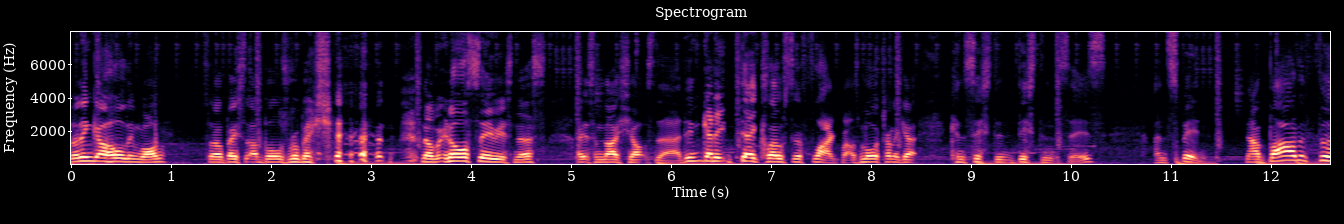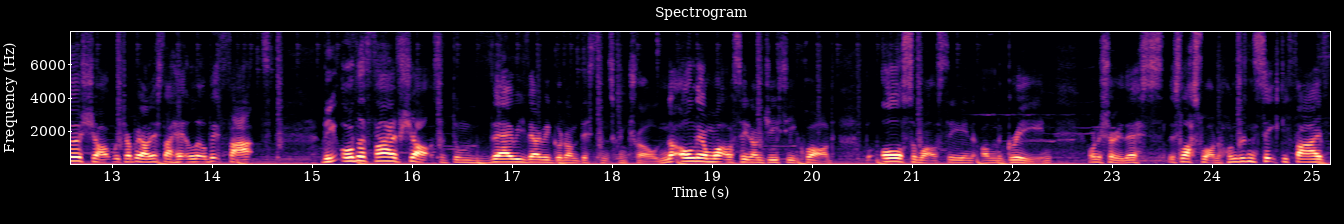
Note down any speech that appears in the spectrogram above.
So I didn't get a hole in one, so basically that ball's rubbish. no, but in all seriousness, I hit some nice shots there. I didn't get it dead close to the flag, but I was more trying to get consistent distances and spin. Now, bar the first shot, which I'll be honest, I hit a little bit fat, the other five shots have done very, very good on distance control. Not only on what I've seen on GC Quad, but also what I've seen on the green. I want to show you this. This last one, 165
